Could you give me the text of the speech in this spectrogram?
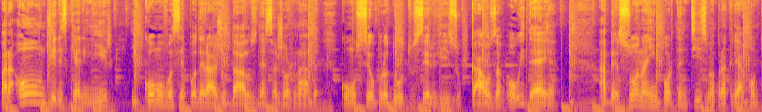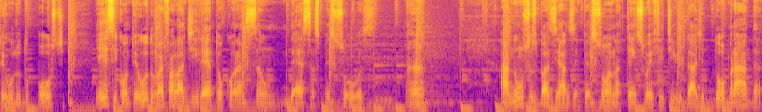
para onde eles querem ir e como você poderá ajudá-los nessa jornada com o seu produto, serviço, causa ou ideia. A persona é importantíssima para criar conteúdo do post. Esse conteúdo vai falar direto ao coração dessas pessoas. Né? Anúncios baseados em persona têm sua efetividade dobrada.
